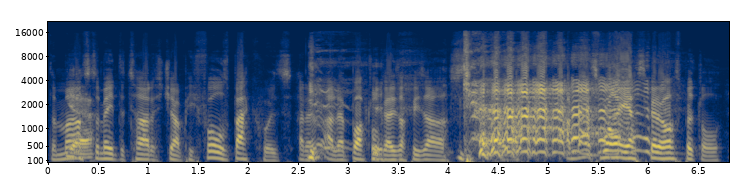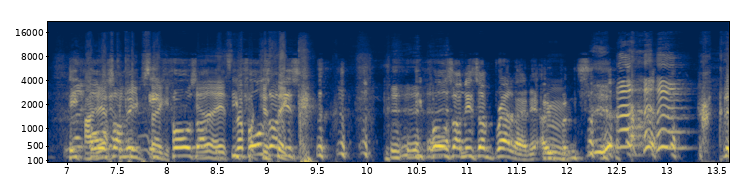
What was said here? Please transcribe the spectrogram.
The master made the TARDIS jump. He falls backwards, and a, and a bottle goes up his ass, and that's why he has to go to hospital. He And falls have on keep saying, He falls on. "Yeah, it's he not what falls you on his. he falls on his umbrella and it Hmm.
